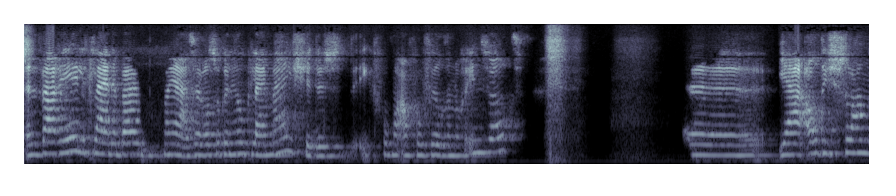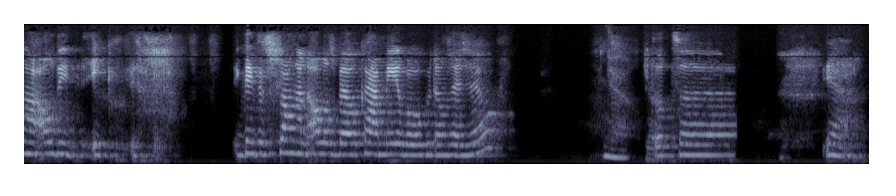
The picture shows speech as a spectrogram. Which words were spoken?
en het waren hele kleine buiken. Maar ja, zij was ook een heel klein meisje. Dus ik vroeg me af hoeveel er nog in zat. Uh, ja, al die slangen, al die. Ik, ik denk dat slangen en alles bij elkaar meer wogen dan zijzelf. Ja. Dat. Uh, ja.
